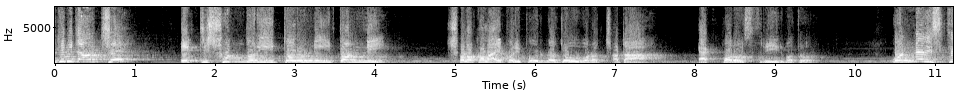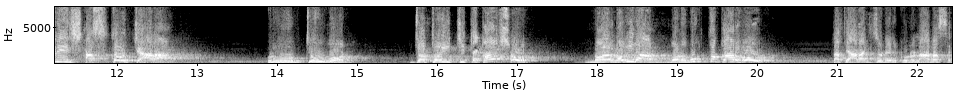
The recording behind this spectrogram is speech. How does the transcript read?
পৃথিবীটা হচ্ছে একটি সুন্দরী, তরুণী, তন্নি ষোলকলায় পরিপূর্ণ যৌবন ছটা, এক পর স্ত্রীর মতো। অন্যের স্ত্রীর স্বাস্থ্য, চেহারা, রূপ, যৌবন, যতই চিত্তাকর্ষ নয়নবিরাম মনোমুক্তকর হোক, তাতে আরেকজনের কোনো লাভ আছে?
